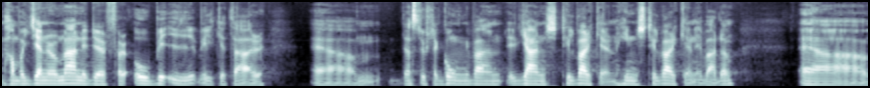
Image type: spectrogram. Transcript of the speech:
han var general manager för OBI, vilket är den största gångjärnstillverkaren, hinge-tillverkaren i världen. Eh,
